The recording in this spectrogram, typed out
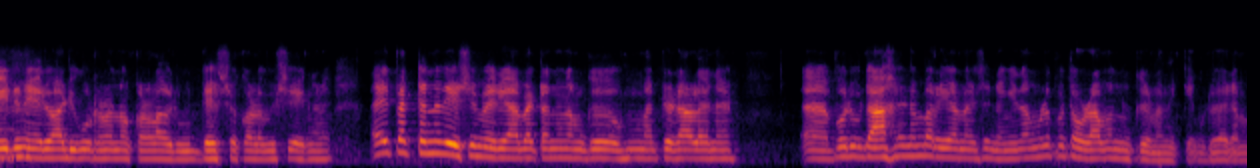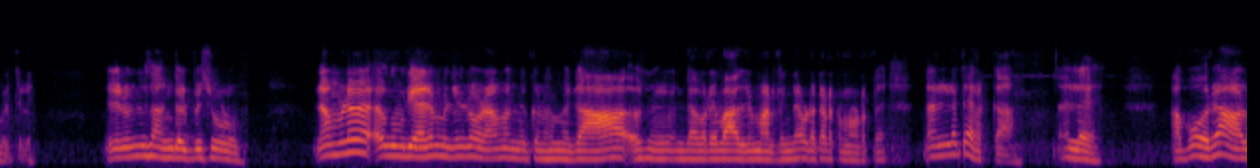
ഏത് നേരവും അടി എന്നൊക്കെ ഉള്ള ഒരു ഉദ്ദേശമൊക്കെ ഉള്ള വിഷയങ്ങൾ അതിൽ പെട്ടെന്ന് ദേഷ്യം വരിക. പെട്ടെന്ന് നമുക്ക് മറ്റൊരാളെ ഇപ്പോൾ ഒരു ഉദാഹരണം പറയുകയാണെന്ന് വെച്ചിട്ടുണ്ടെങ്കിൽ നമ്മളിപ്പോൾ തൊഴാൻ വന്ന് നിൽക്കുകയാണ് നിൽക്കുക ഗുരുവായൂരമ്പലത്തിൽ ഞാനൊന്ന് സങ്കല്പിച്ചോളൂ നമ്മൾ ഗുരുവായൂരമ്പലത്തിൽ തൊഴാൻ വന്ന് നിൽക്കണ സമയത്ത് ആ എന്താ പറയുക വാതിൽമാടത്തിന്റെ അവിടെ കിടക്കണോടത്ത് നല്ല തിരക്കാണ് അല്ലേ? അപ്പോൾ ഒരാൾ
